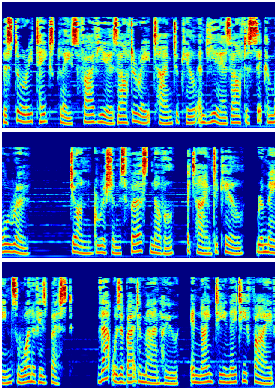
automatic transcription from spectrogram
The story takes place five years after A Time to Kill and years after Sycamore Row. John Grisham's first novel, A Time to Kill, remains one of his best. That was about a man who, in 1985,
